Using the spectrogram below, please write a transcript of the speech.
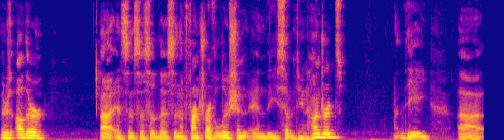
There's other uh, instances of this in the French Revolution in the 1700s. The uh,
